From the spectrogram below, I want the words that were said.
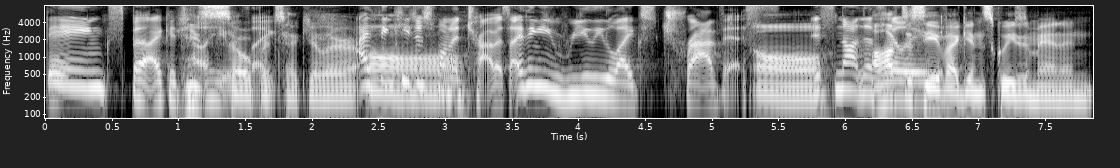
"Thanks," but I could tell he's he so was like, particular. I think he just wanted Travis. I think he really likes Travis. Aw. It's not necessarily. I'll have to see if I can squeeze him in and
